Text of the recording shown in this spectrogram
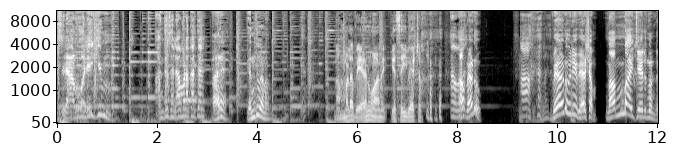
അസ്സലാമലൈക്കും എന്താ സലാം അടക്കാത്ത? ആരാ? എന്ത് വേണം? നമ്മുടെ വേണുവാണ് എസ് ഐ വേഷം. ആ വേണു. വേണുവിന് വേഷം നന്നായി ചേരുന്നുണ്ട്.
